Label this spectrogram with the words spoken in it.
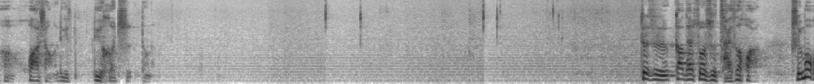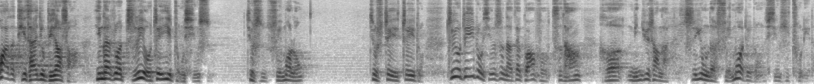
啊，花赏绿绿河池等等。这是刚才说是彩色画，水墨画的题材就比较少，应该说只有这一种形式，就是水墨龙，就是这这一种，只有这一种形式呢，在广府祠堂和民居上呢是用的水墨这种形式处理的，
